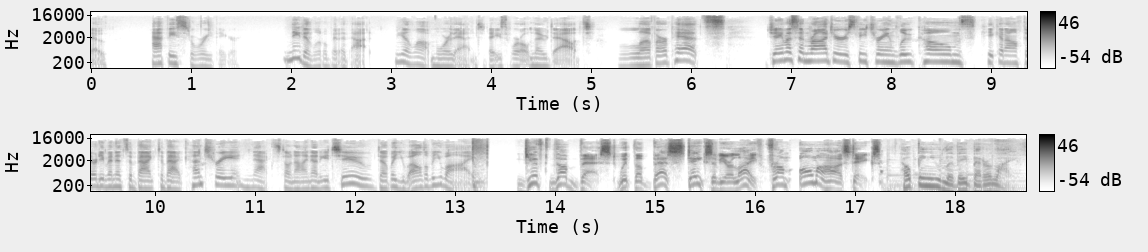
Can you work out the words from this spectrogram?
So happy story there. Need a little bit of that. Need a lot more of that in today's world, no doubt. Love our pets. Jameson Rodgers featuring Luke Combs kicking off 30 minutes of back to back country next on 992 WLWI. Gift the best with the best steaks of your life from Omaha Steaks. helping you live a better life.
